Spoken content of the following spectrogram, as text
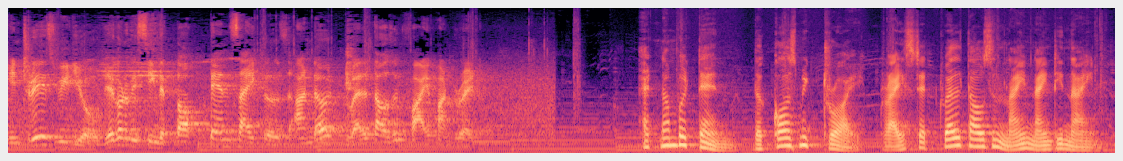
In today's video, we are going to be seeing the top 10 cycles under 12,500. At number 10, the Cosmic Troy, priced at 12,999.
